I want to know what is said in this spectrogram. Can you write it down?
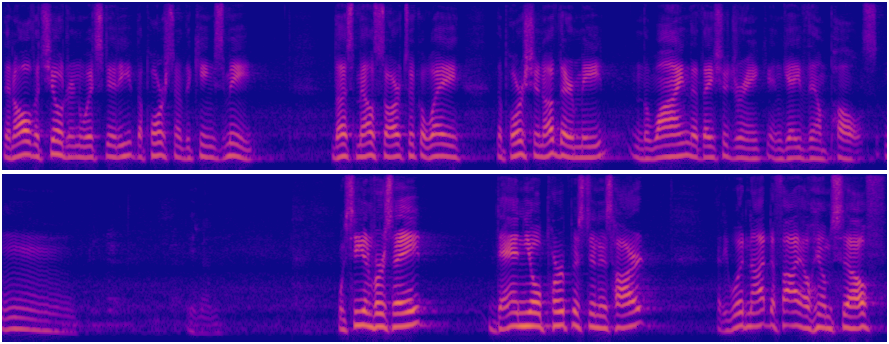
than all the children which did eat the portion of the king's meat. Thus Melzar took away the portion of their meat and the wine that they should drink and gave them pulse. Mm. Amen. We see in verse 8 Daniel purposed in his heart that he would not defile himself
